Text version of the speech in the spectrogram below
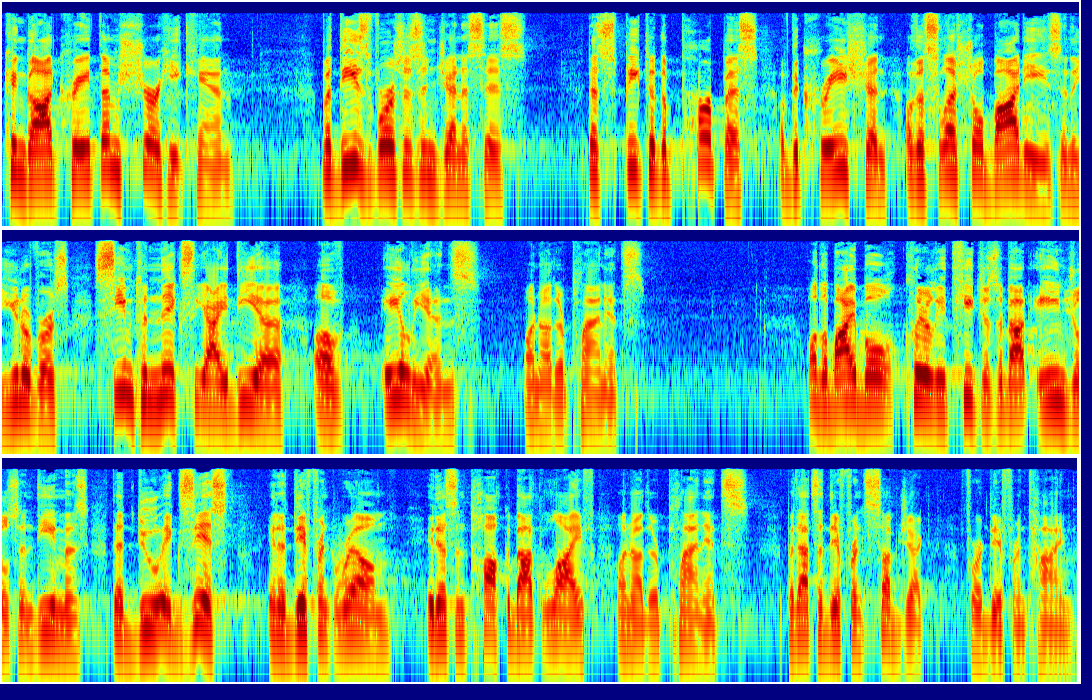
Can God create them? Sure, He can. But these verses in Genesis that speak to the purpose of the creation of the celestial bodies in the universe seem to nix the idea of aliens on other planets. While the Bible clearly teaches about angels and demons that do exist in a different realm, it doesn't talk about life on other planets. But that's a different subject for a different time.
